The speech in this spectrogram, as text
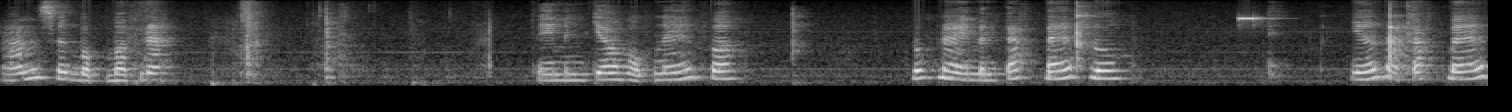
Đó, nó sôi bập bập nè. Thì mình cho bột nếp vào lúc này mình tắt bếp luôn. Nhớ là tắt bếp,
